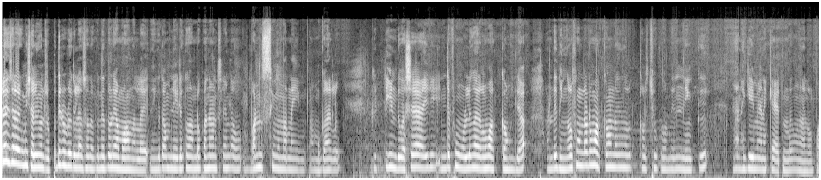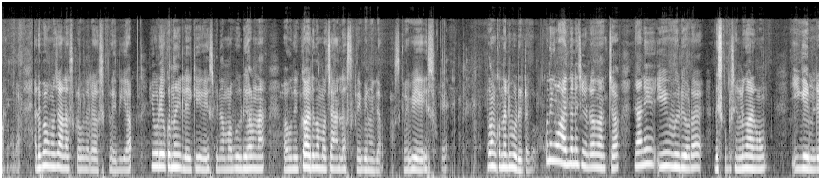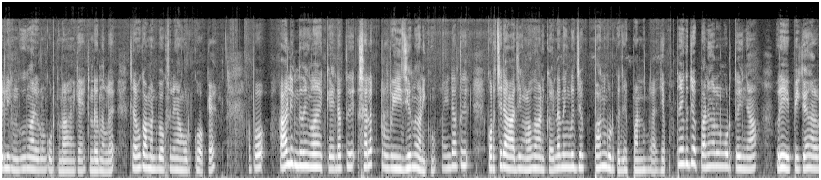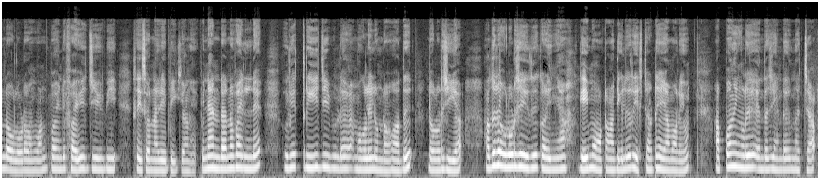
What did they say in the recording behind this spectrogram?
Hello എല്ലാവർക്കും ഇപ്പോഴത്തെ വീഡിയോക്കെല്ലാം പിന്നെ തുടങ്ങി നമ്മളാണെന്നുള്ളത് നിങ്ങൾക്ക് തമ്മിലൊക്കെ കണ്ടപ്പോൾ തന്നെ മനസ്സിലുണ്ടാവും വൺ സിം എന്ന് പറഞ്ഞാൽ നമുക്ക് അതിൽ കിട്ടിയിട്ടുണ്ട് പക്ഷേ അതിന് എന്റെ ഫോണിലും കാര്യങ്ങളും വർക്കാവുന്നില്ല അതുകൊണ്ട് നിങ്ങളെ ഫോണിലോട്ട് വർക്കാവുണ്ടെങ്കിൽ നിങ്ങൾ കളിച്ച് നോക്കുകയാണെങ്കിൽ നിങ്ങൾക്ക് ഞാൻ ഗെയിം അങ്ങനെ കയറ്റുണ്ട് ഞാനൊന്നും പറഞ്ഞുതരാം അതിപ്പോൾ നമ്മൾ ചാനൽ സബ്സ്ക്രൈബ് ചെയ്താൽ സബ്സ്ക്രൈബ് ചെയ്യുക ഈ വീഡിയോക്ക് ഒന്ന് ലൈക്ക് ചെയ്യുക പിന്നെ നമ്മളെ വീഡിയോ കാണുന്ന പകുതിക്കാരും നമ്മളെ ചാനൽ സബ്സ്ക്രൈബ് ചെയ്യണില്ല. സബ്സ്ക്രൈബ് ചെയ്യുക ഓക്കെ അപ്പോൾ നമുക്ക് എന്തായാലും വീഡിയോ ഇട്ടേക്കാം. അപ്പോൾ നിങ്ങൾ ആദ്യം തന്നെ ചെയ്യേണ്ടതെന്ന് വെച്ചാൽ ഞാൻ ഈ വീഡിയോയുടെ ഡിസ്ക്രിപ്ഷനിലും കാര്യങ്ങളും ഈ ഗെയിമിന്റെ ലിങ്കും കാര്യങ്ങളും കൊടുത്തിട്ടുണ്ടാകും അങ്ങനെ കയറ്റേണ്ടതെന്നുള്ളത് ചിലപ്പോൾ കമന്റ് ബോക്സിൽ ഞാൻ കൊടുക്കും ഓക്കെ അപ്പോൾ ആ ലിങ്ക് നിങ്ങൾ നോക്കി അതിന്റെ അകത്ത് സെലക്ട് റീജിയൻ എന്ന് കാണിക്കും. അതിന്റെ അകത്ത് കുറച്ച് രാജ്യങ്ങളൊക്കെ കാണിക്കും. അതിന്റെ അകത്ത് നിങ്ങൾ ജപ്പാൻ കൊടുക്കുക ജപ്പാൻ എന്നുള്ള രാജ്യം. അപ്പോൾ നിങ്ങൾക്ക് ജപ്പാനുകളിലും കൊടുത്തു കഴിഞ്ഞാൽ ഒരു എ പി കെ നല്ല ഡൗൺലോഡ് ആകും one point five G B size പറഞ്ഞ ഒരു എ പി കെ ആണ്. പിന്നെ എന്റെ ഫയലിന്റെ ഒരു ത്രീ ജി ബിയുടെ മുകളിലുണ്ടാവും അത് ഡൗൺലോഡ് ചെയ്യുക അത് ഡൗൺലോഡ് ചെയ്ത് കഴിഞ്ഞാൽ ഗെയിം ഓട്ടോമാറ്റിക്കലി റീസ്റ്റാർട്ട് ചെയ്യാൻ പറയും. അപ്പോൾ നിങ്ങൾ എന്താ ചെയ്യേണ്ടതെന്ന് വെച്ചാൽ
